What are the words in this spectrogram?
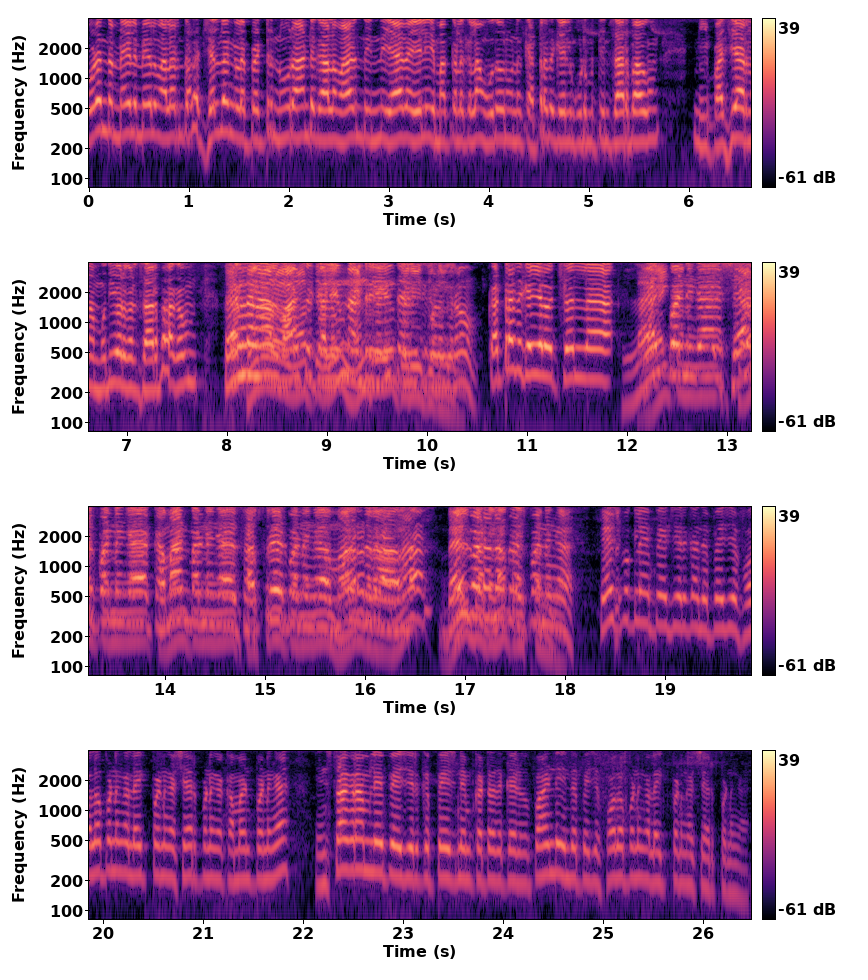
குழந்தை மேலும் மேலும் வளர்ந்த பல செல்வங்களை பெற்று நூறு ஆண்டு காலம் வாழ்ந்து இன்னும் ஏழை எளிய மக்களுக்கெல்லாம் உதவணும்னு கட்டுறது கையில் குடும்பத்தின் சார்பாகவும் நீ பசியார்ன முதியோர்கள் சார்பாகவும் பிறந்த நாள் வாழ்த்துக்களையும் நன்றிகளையும் தெரிவித்துக் கொள்கிறோம். கட்டுறது கையில் செல்ல லைக் பண்ணுங்க ஷேர் பண்ணுங்க கமெண்ட் பண்ணுங்க சப்ஸ்கிரைப் பண்ணுங்க. மறந்துடாம பெல் பட்டனை பிரஸ் பண்ணுங்க. ஃபேஸ்புக்லேயும் பேஜ் இருக்குது அந்த பேஜை ஃபாலோ பண்ணுங்கள் லைக் பண்ணுங்கள் ஷேர் பண்ணுங்கள் கமெண்ட் பண்ணுங்கள் இன்ஸ்டாகிராம்லேயே பேஜ் இருக்குது பேஜ் நேம் கட்டுறது கேள்வி பாயிண்ட் இந்த பேஜை ஃபாலோ பண்ணுங்கள் லைக் பண்ணுங்கள் ஷேர் பண்ணுங்கள்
